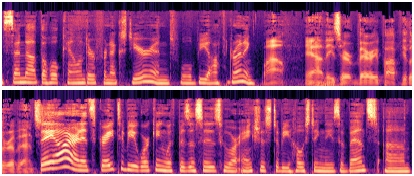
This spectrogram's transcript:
send out the whole calendar for next year, and we'll be off and running. Wow. Yeah, these are very popular events. They are, and it's great to be working with businesses who are anxious to be hosting these events. Um,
